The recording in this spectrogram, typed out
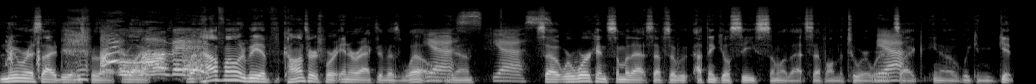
numerous ideas for that. I We're like, love it. But how fun would it be if concerts were interactive as well? Yes. You know? Yes. So we're working some of that stuff. So I think you'll see some of that stuff on the tour where it's like, you know, we can get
